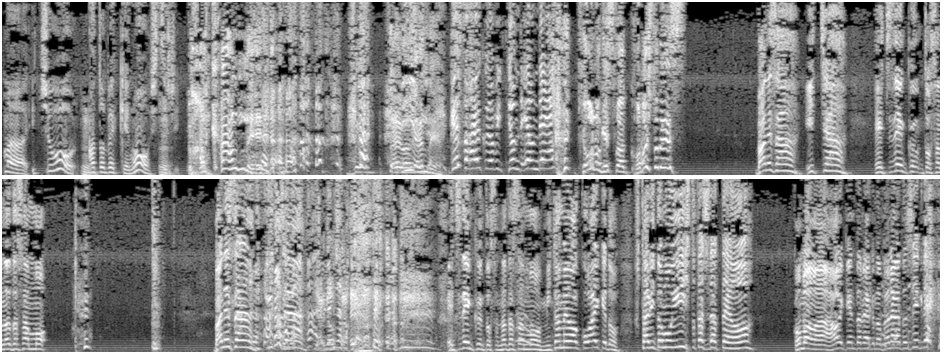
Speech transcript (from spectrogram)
まあ一応、う部家の執事、わかんねえいいよかんねゲスト早く呼び呼んで呼んで。え 今日のゲストはこの人です。バネさん、いっちゃん、越前くんと真田さんも。バネさん、いっちゃん。越前くんと真田さんも。見た目は怖いけど、二人ともいい人たちだったよ。こんばんは、青井健太郎役の田中俊之です。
